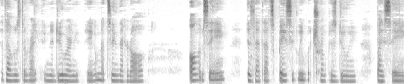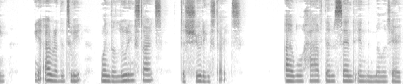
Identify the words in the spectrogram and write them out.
that that was the right thing to do or anything. I'm not saying that at all. All I'm saying is that that's basically what Trump is doing by saying, yeah, I read the tweet. When the looting starts, the shooting starts. I will have them send in the military.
